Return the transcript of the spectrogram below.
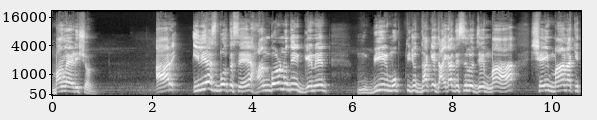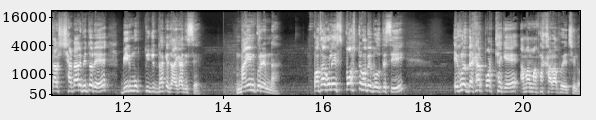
বাংলা এডিশন। আর ইলিয়াস বলতেছে, হাঙ্গর নদীর গ্রেনেড বীর মুক্তিযোদ্ধাকে জায়গা দিছিল যে মা, সেই মা নাকি তার শ্যাটার ভিতরে বীর মুক্তিযোদ্ধাকে জায়গা দিছে। মাইন্ড করেন না। কথাগুলো স্পষ্টভাবে বলতেছি, এগুলো দেখার পর থেকে আমার মাথা খারাপ হয়েছিল।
